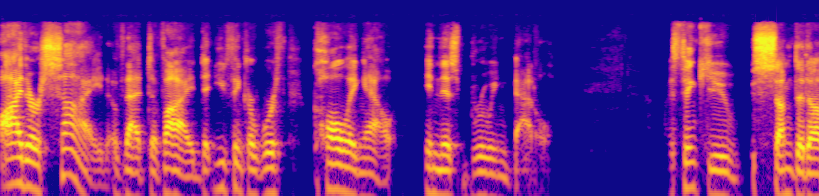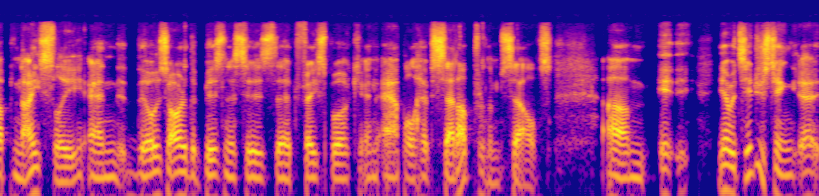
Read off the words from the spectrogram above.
either side of that divide that you think are worth calling out in this brewing battle I think you summed it up nicely. And those are the businesses that Facebook and Apple have set up for themselves. Um, it, you know, it's interesting. Uh,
